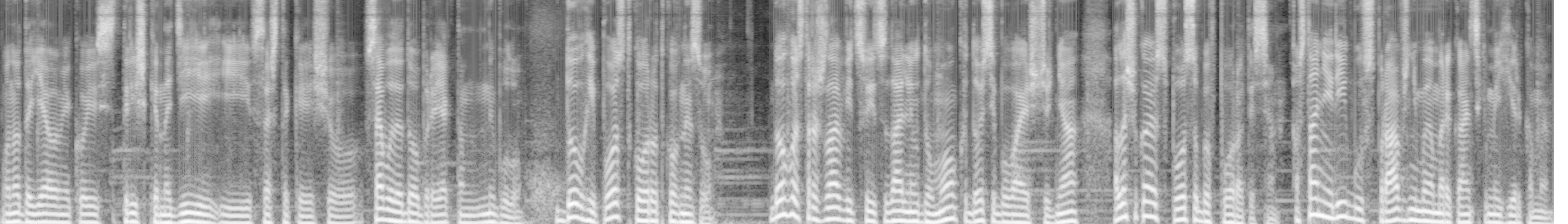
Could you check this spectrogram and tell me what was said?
Воно дає вам якоїсь трішки надії, і все ж таки, що все буде добре, як там не було. Довгий пост коротко внизу. Довго страждав від суїцидальних думок, досі буває щодня, але шукаю способи впоратися. Останній рік був справжніми американськими гірками.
